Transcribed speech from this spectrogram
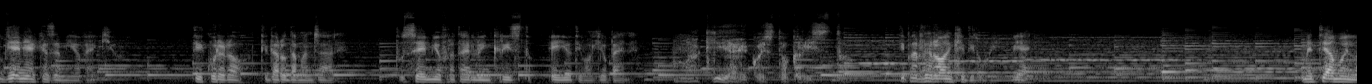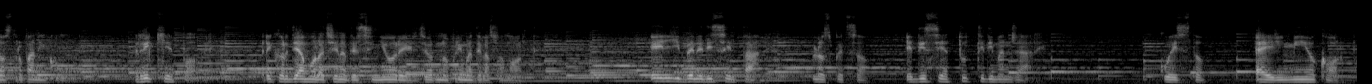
Vieni a casa mia, vecchio. Ti curerò, ti darò da mangiare. Tu sei mio fratello in Cristo e io ti voglio bene. Chi è questo Cristo? Ti parlerò anche di lui, vieni. Mettiamo il nostro pane in comune, ricchi e poveri. Ricordiamo la cena del Signore il giorno prima della sua morte. Egli benedisse il pane, lo spezzò e disse a tutti di mangiare. Questo è il mio corpo.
